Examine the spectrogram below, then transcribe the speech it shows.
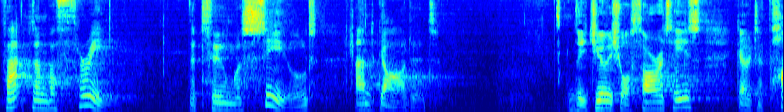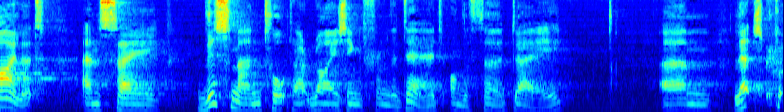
Fact number three the tomb was sealed and guarded the Jewish authorities go to Pilate and say, This man talked about rising from the dead on the third day. Um, let's, put,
